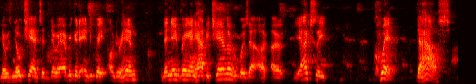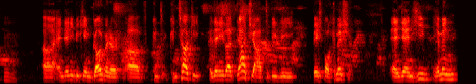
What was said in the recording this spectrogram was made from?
There was no chance that they were ever going to integrate under him. Then they bring in Happy Chandler, who was a, a, a he actually quit the House uh, and then he became governor of Kentucky, and then he left that job to be the baseball commissioner. And then he, him, and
